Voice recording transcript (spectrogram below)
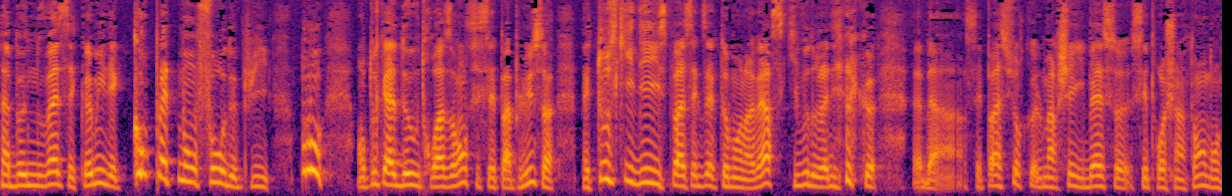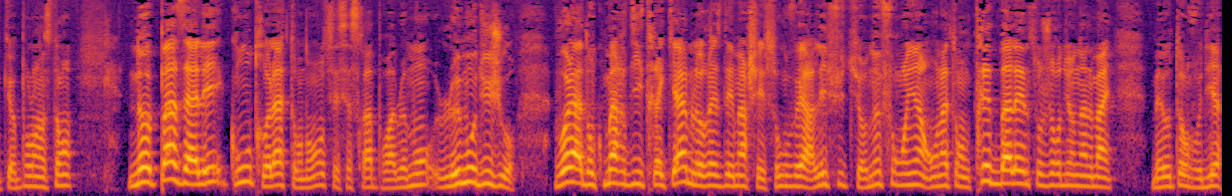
La bonne nouvelle, c'est comme il est complètement faux depuis, en tout cas deux ou trois ans, si c'est pas plus. Mais tout ce qu'il dit, il se passe exactement l'inverse, ce qui voudrait dire que, eh ben, c'est pas sûr que le marché y baisse ces prochains temps. Donc, pour l'instant, ne pas aller contre la tendance et ce sera probablement le mot du jour. Voilà donc mardi très calme, le reste des marchés sont ouverts, les futurs ne font rien, on attend très de balance aujourd'hui en Allemagne, mais autant vous dire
